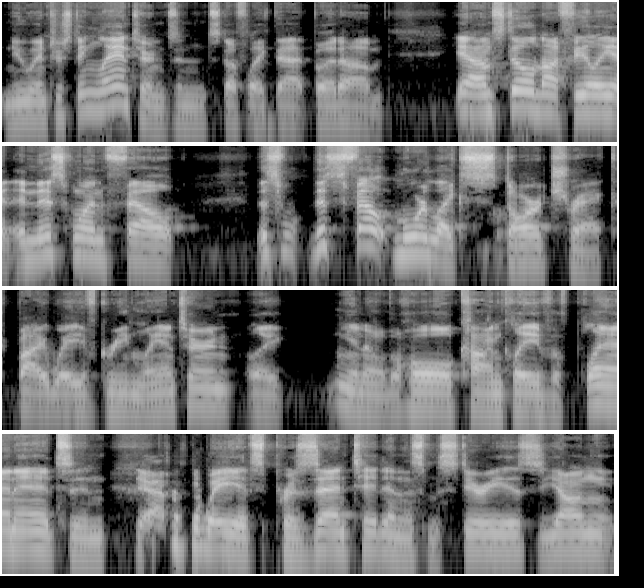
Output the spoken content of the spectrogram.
new interesting lanterns and stuff like that. But um, yeah, I'm still not feeling it. And this one felt this this felt more like Star Trek by way of Green Lantern, like you know the whole conclave of planets and Yeah. the way it's presented and this mysterious young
